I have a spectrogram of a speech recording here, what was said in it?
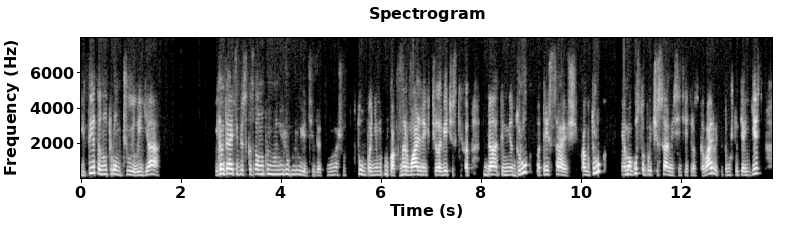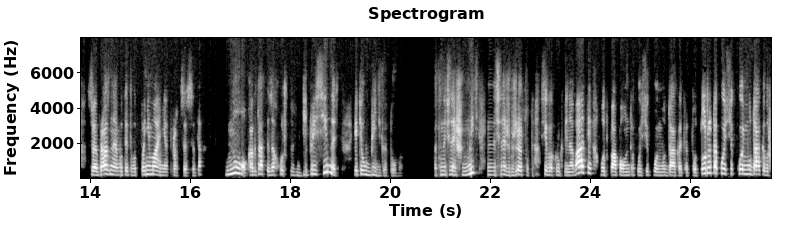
И ты это нутром чуял, и я. И когда я тебе сказала, ну, ну не люблю я тебя, понимаешь, в том понимании, ну, как нормальных человеческих, да, ты мне друг потрясающий, как друг, я могу с тобой часами сидеть, разговаривать, потому что у тебя есть своеобразное вот это вот понимание процесса, да, но когда ты заходишь в депрессивность, я тебя убить готова. А ты начинаешь ныть, и начинаешь в жертву, все вокруг виноваты, вот папа, он такой секой мудак, это тот тоже такой секой мудак, и вот,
